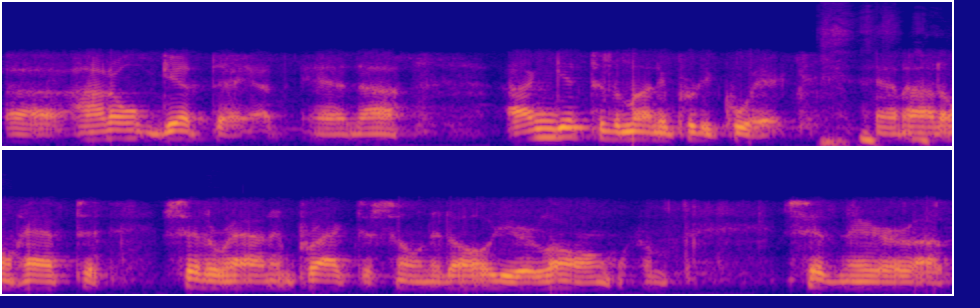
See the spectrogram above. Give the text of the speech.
uh, I don't get that, and uh, I can get to the money pretty quick, and I don't have to sit around and practice on it all year long. I'm sitting there uh,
